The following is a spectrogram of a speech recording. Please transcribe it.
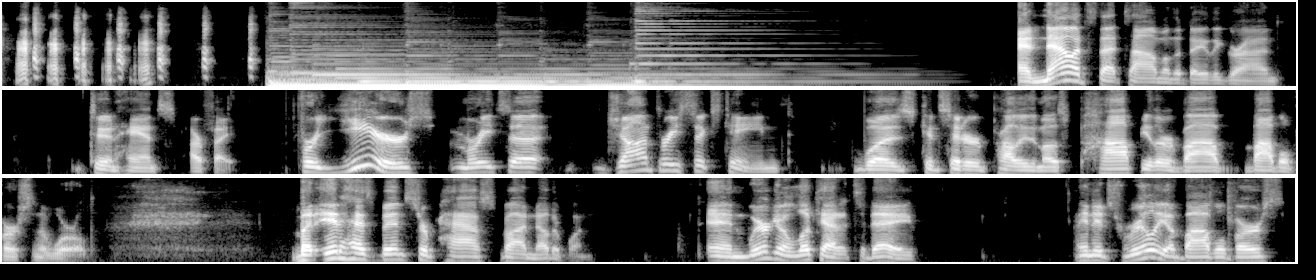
and now it's that time on the daily grind to enhance our faith. For years, Maritza, John 3:16 was considered probably the most popular Bible verse in the world. But it has been surpassed by another one. And we're going to look at it today. And it's really a Bible verse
